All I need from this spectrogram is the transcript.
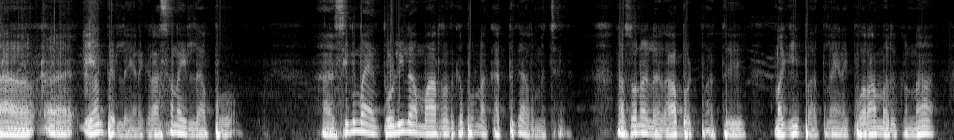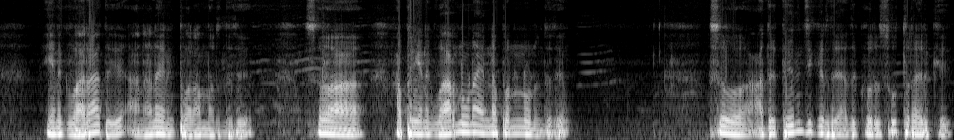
நான் ஏன் தெரியல எனக்கு ரசனை இல்லை அப்போது சினிமா என் தொழிலாக மாறினதுக்கப்புறம் நான் கற்றுக்க ஆரம்பித்தேன் நான் சொன்னேன்ல ராபர்ட் பார்த்து மகி பார்த்துலாம் எனக்கு பொறாமல் இருக்குன்னா எனக்கு வராது. அதனால் எனக்கு பொறாமல் இருந்தது. ஸோ அப்போ எனக்கு வரணுன்னா என்ன பண்ணணும்னு இருந்தது. ஸோ அது தெரிஞ்சுக்கிறது அதுக்கு ஒரு சூத்திரம் இருக்குது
